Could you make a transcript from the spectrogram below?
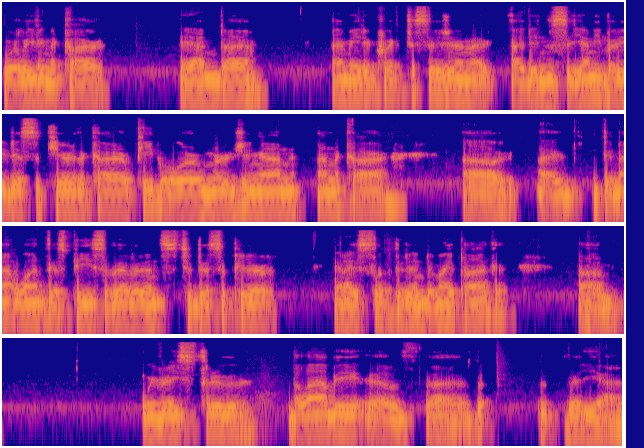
were leaving the car, and uh, I made a quick decision. I, I, didn't see anybody to secure the car. People were emerging on on the car. Uh, I did not want this piece of evidence to disappear, and I slipped it into my pocket. Um, we raced through the lobby of uh, the, the uh,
